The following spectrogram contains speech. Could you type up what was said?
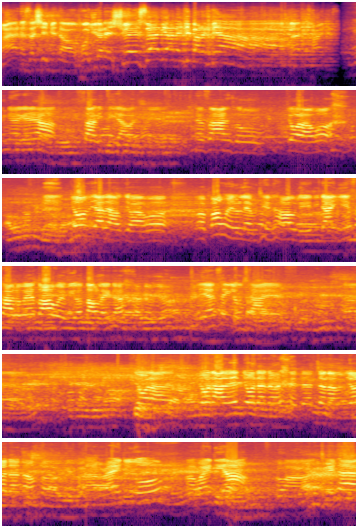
928မြင့်တာကိုခေါ်ကြည့်ရတဲ့ရွှေဆွဲပြားလေးဖြစ်ပါတယ်ခင်ဗျာမက်ခိုင်းငယ်ငယ်ကစပြီးသိရပါရှင်ခက်စားဆိုကြော်တာပေါ့ကြော်ပြတာကြော်တာပေါ့ပောက်ဝင်လို့လည်းမထင်ထားဘူးလေဒီတိုင်းရေးစားလိုပဲသွားဝယ်ပြီးတော့တောက်လိုက်တာအဲ့လိုမျိုးအရင်စိတ်လုံစားရဲ့ ပြောတာပြောတာလည်းပြောတတ်တော့ကျွန်တော်မပြောတတ်တော့ဟုတ် righty ကို righty ကဟိုဟာချွေးထက်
